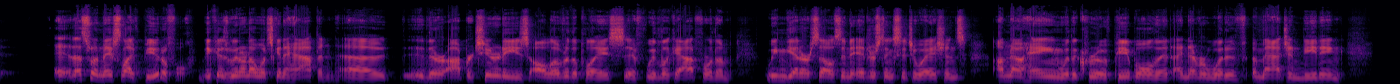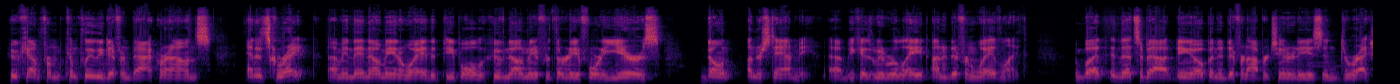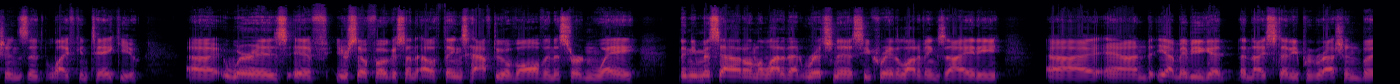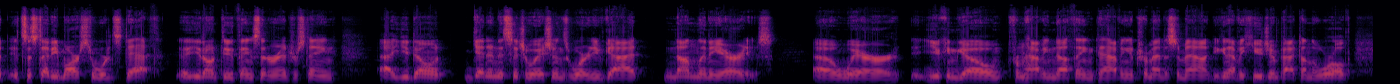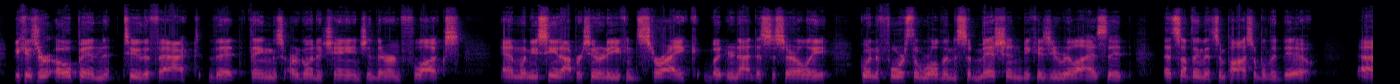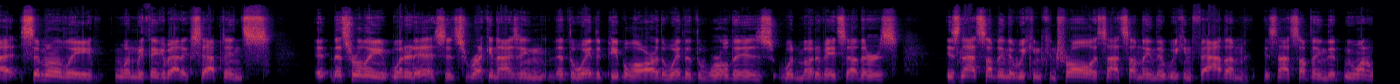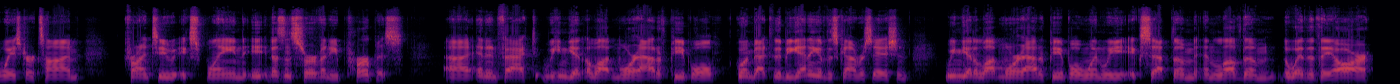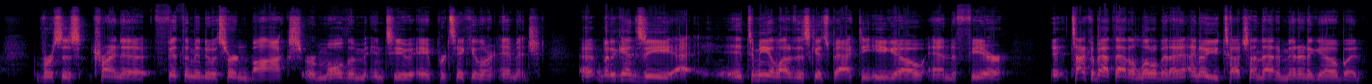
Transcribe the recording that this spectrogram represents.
that's what makes life beautiful because we don't know what's going to happen. Uh, there are opportunities all over the place if we look out for them. We can get ourselves into interesting situations. I'm now hanging with a crew of people that I never would have imagined meeting who come from completely different backgrounds. And it's great. I mean, they know me in a way that people who've known me for 30 or 40 years don't understand me uh, because we relate on a different wavelength. But that's about being open to different opportunities and directions that life can take you. Uh, whereas if you're so focused on, oh, things have to evolve in a certain way, then you miss out on a lot of that richness. You create a lot of anxiety. Uh, and yeah, maybe you get a nice steady progression, but it's a steady march towards death. You don't do things that are interesting. Uh, you don't get into situations where you've got nonlinearities uh, where you can go from having nothing to having a tremendous amount. You can have a huge impact on the world because you're open to the fact that things are going to change and they're in flux. And when you see an opportunity, you can strike, but you're not necessarily going to force the world into submission because you realize that that's something that's impossible to do. Uh, similarly, when we think about acceptance, it, that's really what it is. It's recognizing that the way that people are, the way that the world is, what motivates others, is not something that we can control. It's not something that we can fathom. It's not something that we want to waste our time trying to explain. It doesn't serve any purpose Uh, and in fact, we can get a lot more out of people. Going back to the beginning of this conversation, we can get a lot more out of people when we accept them and love them the way that they are versus trying to fit them into a certain box or mold them into a particular image. Uh, but again, Zi, uh, it, to me, a lot of this gets back to ego and the fear. Uh, talk about that a little bit. I, I know you touched on that a minute ago, but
